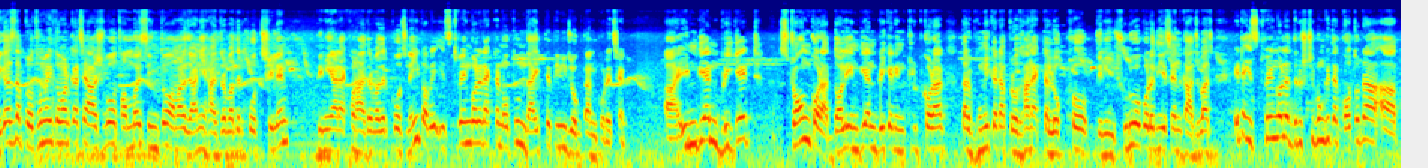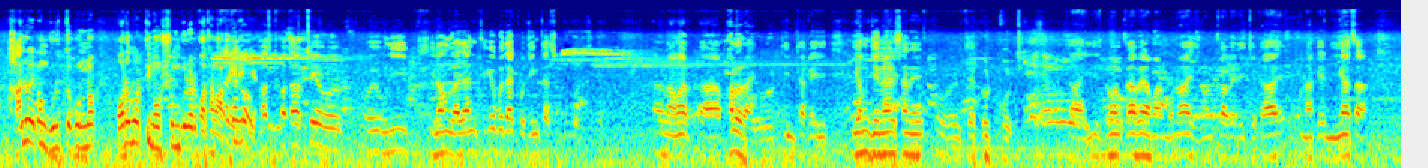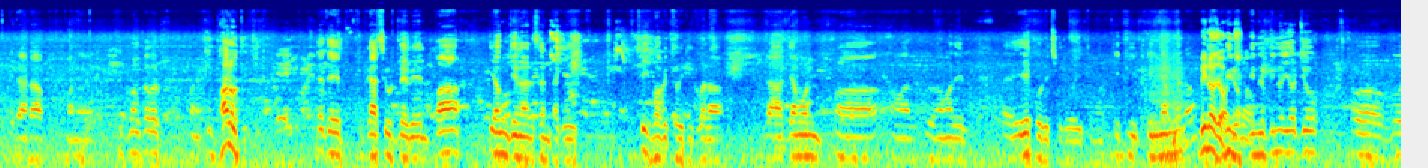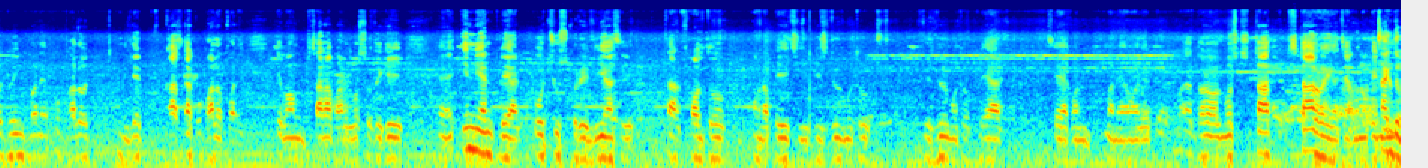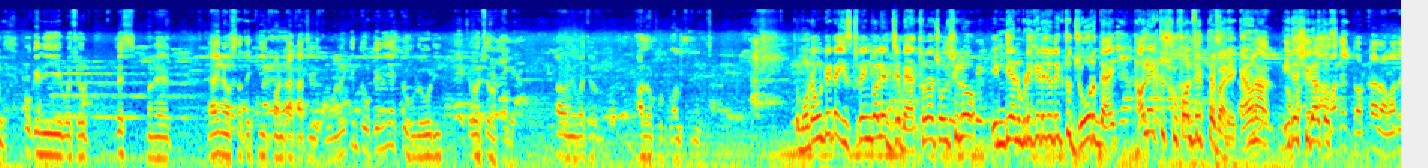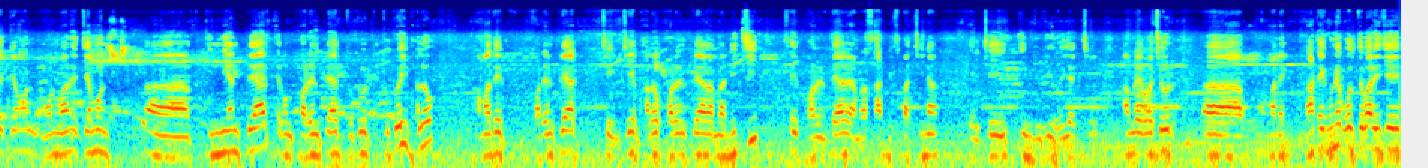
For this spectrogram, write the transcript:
বিকাশ দা প্রথমেই তোমার কাছে আসব। থম্বয় সিং তো আমরা জানি হায়দ্রাবাদের কোচ ছিলেন। তিনি আর এখন হায়দ্রাবাদের কোচ নেই তবে ইস্ট বেঙ্গলের একটা নতুন দায়িত্বে তিনি যোগদান করেছেন। ইন্ডিয়ান ব্রিগেড স্ট্রং করার দলে ইন্ডিয়ান ব্রিগেড ইনক্লুড করার তার ভূমিকাটা প্রধান একটা লক্ষ্য তিনি শুরুও করে দিয়েছেন কাজবাজ। এটা ইস্ট বেঙ্গলের দৃষ্টিভঙ্গিতে কতটা ভালো এবং গুরুত্বপূর্ণ পরবর্তী মরশুমগুলোর কথা মাথায় কথা হচ্ছে উনি শিলং লাজাং থেকে বোধহয় কোচিংটা শুরু কারণ আমার ভালো লাগে ওর টিমটাকে ইয়ং জেনারেশনে গুড কোচ তা ইস্ট বেঙ্গল ক্লাবে আমার মনে হয় বেঙ্গল ক্লাবের যেটা ওনাকে নিয়ে আসা এটা একটা মানে বেঙ্গল ক্লাবের মানে খুব ভালো দিক। যাতে গ্রাসরুট লেভেল বা ইয়ং জেনারেশনটাকে ঠিকভাবে তৈরি করা। যেমন আমার আমাদের ইয়ে করেছিল ওই তোমার কি কি নাম বিনোজর্য ডুইং মানে খুব ভালো নিজের কাজটা খুব ভালো করে এবং সারা ভারতবর্ষ থেকে ইন্ডিয়ান প্লেয়ার ও চুজ করে নিয়ে আসে। তার ফল তো আমরা পেয়েছি বিষ্ণুর মতো বিষ্ণুর মতো প্লেয়ার সে এখন মানে আমাদের ধরো অলমোস্ট স্টার স্টার হয়ে গেছে এখন। ওকে একদম। ওকে নিয়ে এবছর বেশ মানে জানি না ওর সাথে কী কন্ট্যাক্ট আছে মানে কিন্তু ওকে নিয়ে একটু হুড়োহুড়ি এবছর হবে। কারণ এবছর ভালো ফুটবল খেলেছে। তো মোটামুটি এটা ইস্ট বেঙ্গলের যে ব্যর্থতা চলছিল ইন্ডিয়ান ব্রিগেডে যদি একটু জোর দেয় তাহলে একটু সুফল ফিরতে পারে। কেননা বিদেশিরা তো আমাদের দরকার আমাদের যেমন মনমোহনের যেমন ইন্ডিয়ান প্লেয়ার এবং ফরেন প্লেয়ার দুটো দুটোই ভালো। আমাদের ফরেন প্লেয়ার যে যে ভালো ফরেন প্লেয়ার আমরা নিচ্ছি সেই ফরেন প্লেয়ারে আমরা সার্ভিস পাচ্ছি না। খেলছে ইঞ্জুরি হয়ে যাচ্ছে। আমরা এবছর মানে মাঠে গুনে বলতে পারি যে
